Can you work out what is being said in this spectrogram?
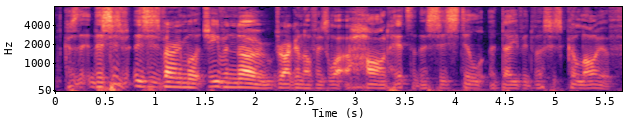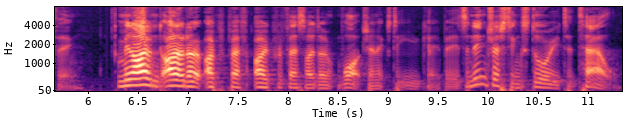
Because this is this is very much, even though Dragunov is like a hard hitter, this is still a David versus Goliath thing. I mean, I, I don't know. I profess, I profess I don't watch NXT UK, but it's an interesting story to tell.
